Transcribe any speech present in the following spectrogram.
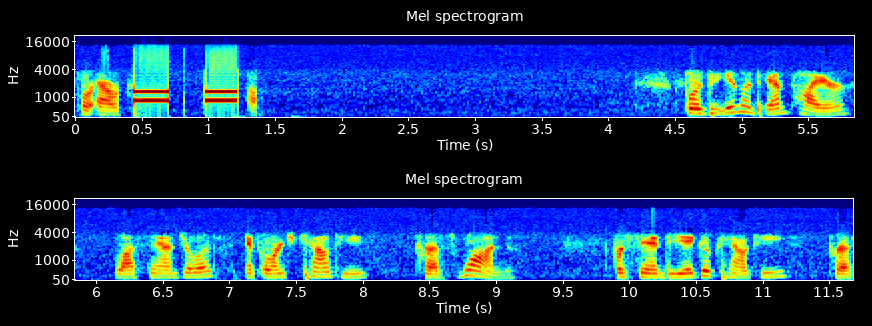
For our For the Inland Empire, Los Angeles, and Orange counties, press 1. For San Diego County, press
